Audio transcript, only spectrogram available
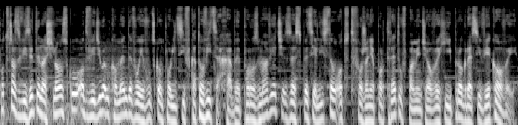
Podczas wizyty na Śląsku odwiedziłem Komendę Wojewódzką Policji w Katowicach, aby porozmawiać ze specjalistą od tworzenia portretów pamięciowych i progresji wiekowej.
